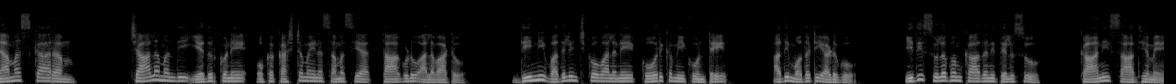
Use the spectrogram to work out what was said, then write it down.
నమస్కారం. చాలామంది ఎదుర్కొనే ఒక కష్టమైన సమస్య తాగుడు అలవాటు. దీన్ని వదిలించుకోవాలనే కోరిక మీకు ఉంటే అది మొదటి అడుగు. ఇది సులభం కాదని తెలుసు కానీ సాధ్యమే.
